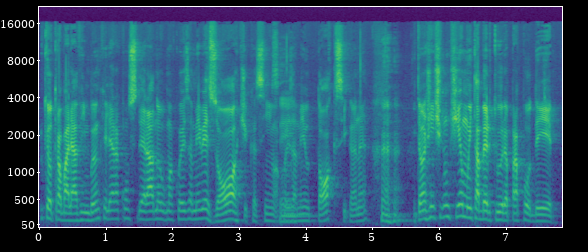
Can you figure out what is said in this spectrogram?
porque eu trabalhava em banco, ele era considerado uma coisa meio exótica, assim, uma Sim. coisa meio tóxica, né? então a gente não tinha muita abertura para poder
